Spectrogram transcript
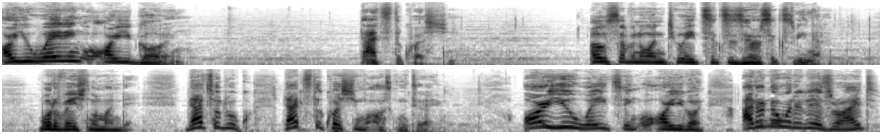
Are you waiting or are you going? That's the question. 071 Motivational Monday. That's what we're, that's the question we're asking today. Are you waiting or are you going? I don't know what it is, right?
